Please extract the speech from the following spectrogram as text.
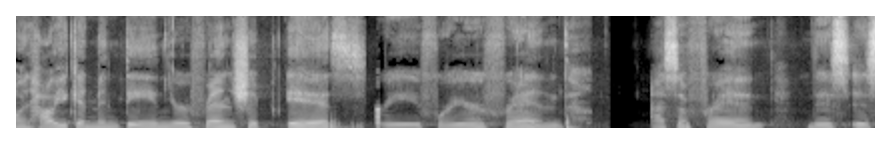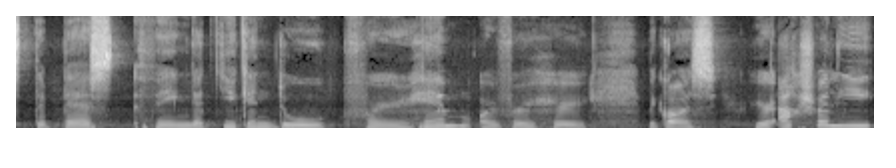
on how you can maintain your friendship is pray for your friend. As a friend, this is the best thing that you can do for him or for her because you're actually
